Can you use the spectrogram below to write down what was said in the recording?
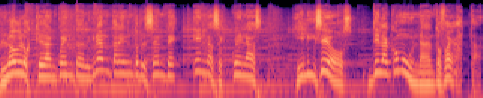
logros que dan cuenta del gran talento presente en las escuelas y liceos de la comuna de Antofagasta.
